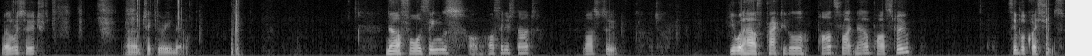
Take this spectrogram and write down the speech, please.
well researched. Uh, check your email. Now for things, I'll, I'll finish that. Last two. You will have practical parts right now, pass through. Simple questions.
